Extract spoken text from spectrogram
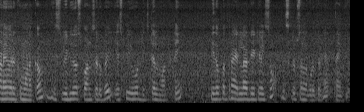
அனைவருக்கும் வணக்கம். This video sponsored by SPO digital marketing இதை பற்றின எல்லா டீட்டெயில்ஸும் டிஸ்கிரிப்ஷனில் கொடுத்துருக்கேன். தேங்க்யூ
